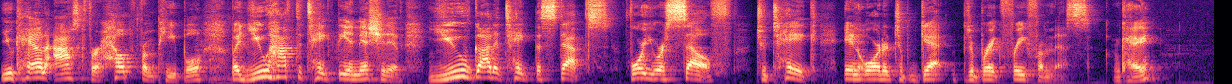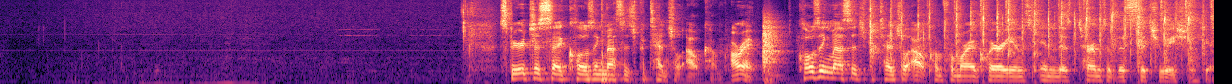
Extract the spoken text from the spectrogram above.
You can ask for help from people, but you have to take the initiative. You've got to take the steps for yourself to take in order to get to break free from this. Okay? Spirit just said closing message potential outcome. All right. Closing message potential outcome from our Aquarians in this terms of this situation here.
